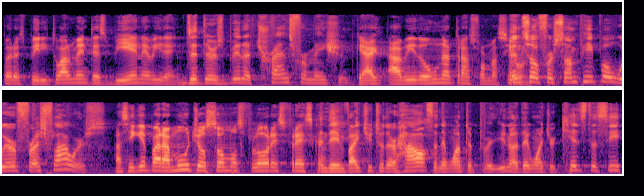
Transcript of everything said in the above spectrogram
pero espiritualmente es bien evidente that there's been a transformation. que ha, ha habido una transformación. And so for some people, we're fresh flowers. Así que para muchos somos flores frescas. And they invite you to their house and they want to, you know, they want your kids to see.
